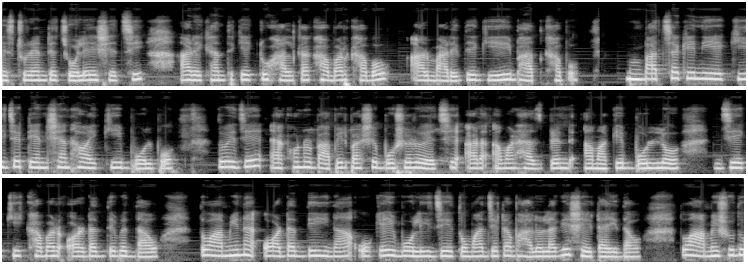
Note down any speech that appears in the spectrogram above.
রেস্টুরেন্টে চলে এসেছি, আর এখান থেকে একটু হালকা খাবার খাব। আর বাড়িতে গিয়েই ভাত খাব। বাচ্চাকে নিয়ে কি যে টেনশন হয়, কি বলব? তো এই যে এখন ওর বাপির পাশে বসে রয়েছে আর আমার হাজব্যান্ড আমাকে বলল যে, কি খাবার অর্ডার দেবে দাও? তো আমি না অর্ডার দিই না, ওকেই বলি যে তোমার যেটা ভালো লাগে সেটাই দাও। তো আমি শুধু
